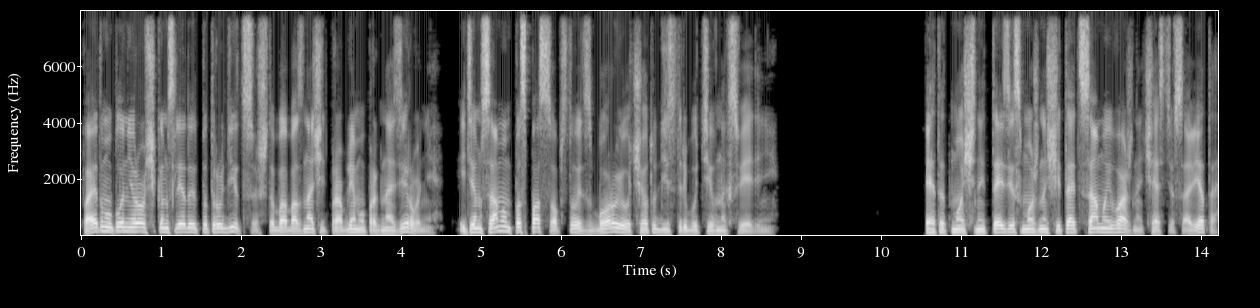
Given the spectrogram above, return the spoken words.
Поэтому планировщикам следует потрудиться, чтобы обозначить проблему прогнозирования и тем самым поспособствовать сбору и учету дистрибутивных сведений. Этот мощный тезис можно считать самой важной частью совета,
